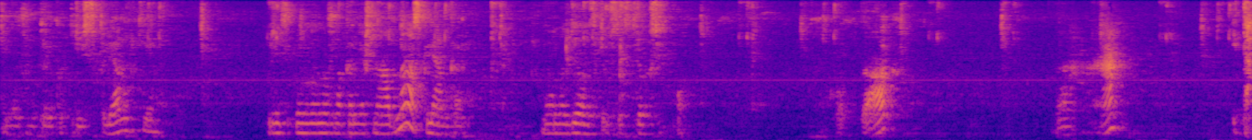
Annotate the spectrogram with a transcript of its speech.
Нужно только три склянки. В принципе, мне нужна, конечно, одна склянка. Но она делается просто из трех стеклов. Вот так. Ага. Итак.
